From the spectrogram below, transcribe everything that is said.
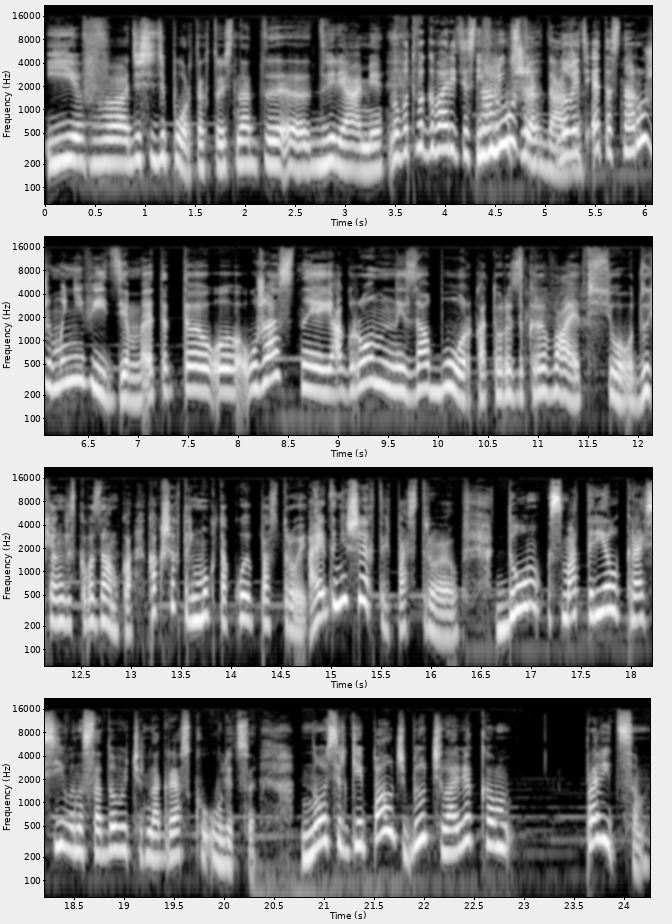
и в дюсидепортах, то есть над э, дверями. Ну вот вы говорите снаружи, но ведь это снаружи мы не видим. Этот э, ужасный, огромный забор, который закрывает все, в духе английского замка. Как Шехтель мог такое построить? А это не Шехтель построил. Дом смотрел красиво на Садовую Черноградскую улицу. Но Сергей Павлович был человеком провидцем.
